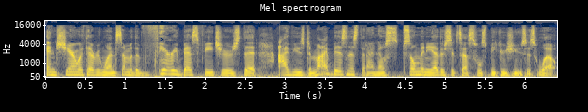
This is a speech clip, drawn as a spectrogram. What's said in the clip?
and sharing with everyone some of the very best features that I've used in my business that I know so many other successful speakers use as well.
